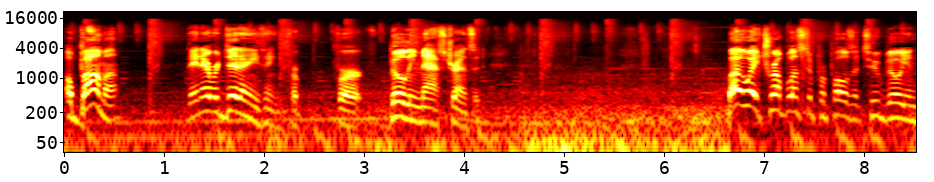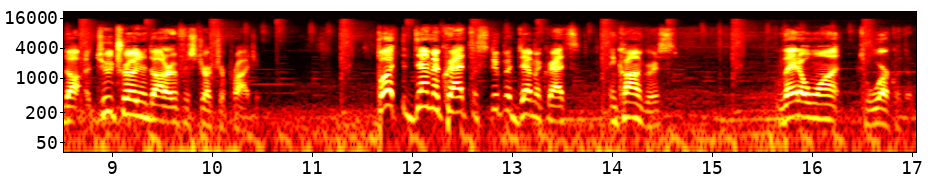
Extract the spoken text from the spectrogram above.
Obama, they never did anything for for building mass transit. By the way, Trump wants to propose a two billion dollar, two trillion dollar infrastructure project. But the Democrats, the stupid Democrats in Congress, they don't want to work with them.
